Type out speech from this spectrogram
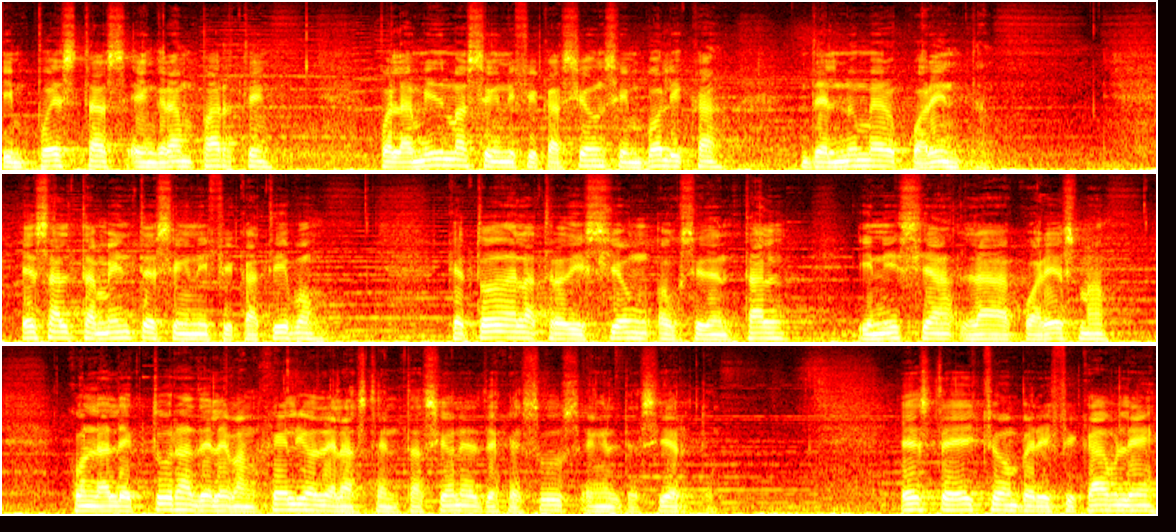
impuestas en gran parte por la misma significación simbólica del número 40. Es altamente significativo que toda la tradición occidental inicia la cuaresma con la lectura del Evangelio de las tentaciones de Jesús en el desierto. Este hecho verificable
